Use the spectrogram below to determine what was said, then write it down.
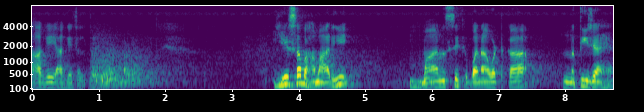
आगे ही आगे चलता है। ये सब हमारी मानसिक बनावट का नतीजा है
